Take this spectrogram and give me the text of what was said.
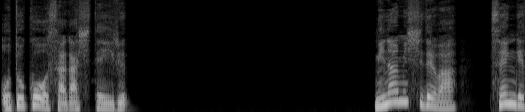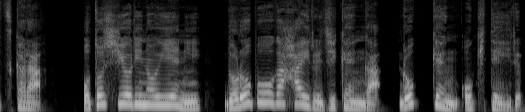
男を探している。南市では先月からお年寄りの家に泥棒が入る事件が6件起きている。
